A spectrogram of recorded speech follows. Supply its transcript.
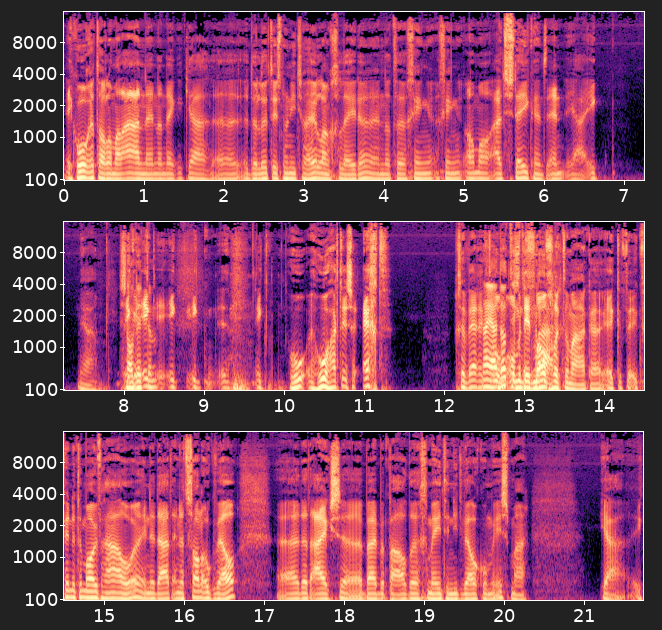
ik hoor het allemaal aan en dan denk ik, ja, eh, de Lut is nog niet zo heel lang geleden. En dat eh, ging, ging allemaal uitstekend. En ja, ik... Ja, Zal ik, dit ik, ik, ik, ik- hoe, hoe hard is er echt gewerkt Nou ja, om, dit vraag. mogelijk te maken? Ik, ik vind het een mooi verhaal hoor, inderdaad. En dat zal ook wel, dat Ajax bij bepaalde gemeenten niet welkom is. Maar ja, ik,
